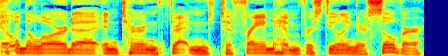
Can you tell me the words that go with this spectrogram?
Nope. and the Lord, uh, in turn, threatened to frame him for stealing their silver.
